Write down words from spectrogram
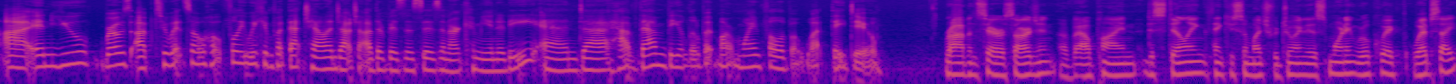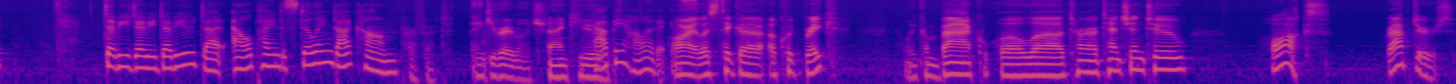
uh, and you rose up to it. So hopefully, we can put that challenge out to other businesses in our community and uh, have them be a little bit more mindful about what they do. Rob and Sara Sargent of Alpine Distilling. Thank you so much for joining us this morning. Real quick, the website. www.alpinedistilling.com. Perfect. Thank you very much. Thank you. Happy holidays. All right, let's take a, a quick break. When we come back, we'll uh, turn our attention to Hawks, Raptors,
